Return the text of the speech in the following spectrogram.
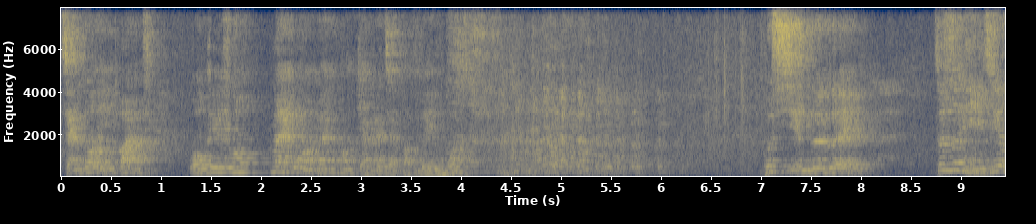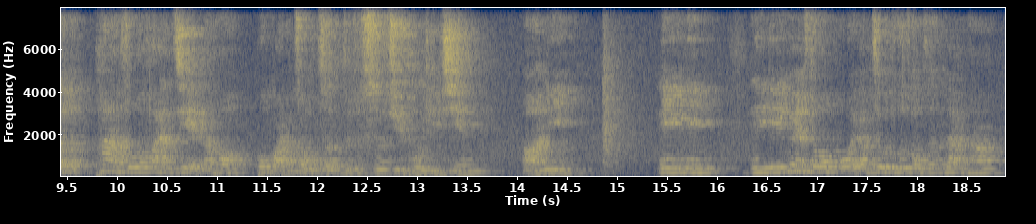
讲到一半，我可以说卖光了，卖光，讲来讲到废话，不行，对不对？就是你只有怕说犯戒，然后不管众生，就是失去菩提心啊！你，你，你，你宁愿说我要救度众生，让他。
